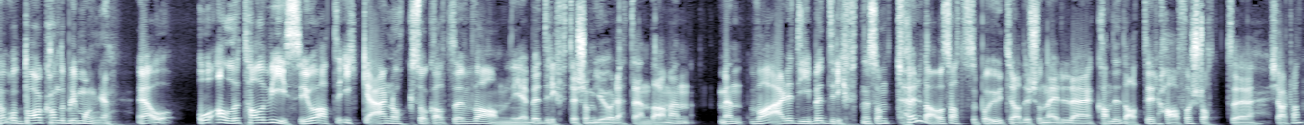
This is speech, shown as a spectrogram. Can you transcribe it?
og da kan det bli mange. Ja, og, og alle tall viser jo at det ikke er nok såkalte vanlige bedrifter som gjør dette enda, men, men hva er det de bedriftene som tør da å satse på utradisjonelle kandidater har forstått, eh, Kjartan?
